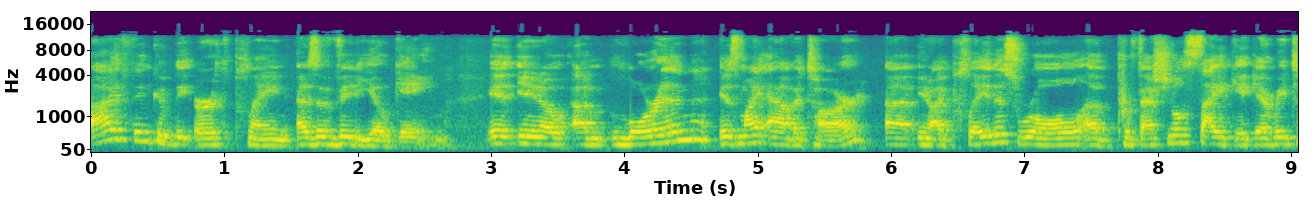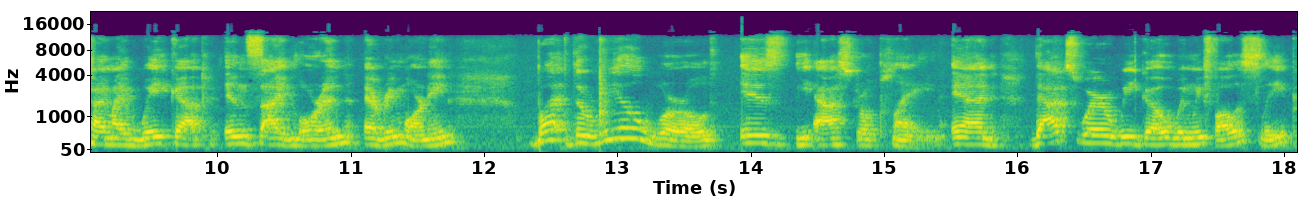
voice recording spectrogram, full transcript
I think of the Earth plane as a video game. It, you know, um, Lauren is my avatar. Uh, you know, I play this role of professional psychic every time I wake up inside Lauren every morning. But the real world is the astral plane. And that's where we go when we fall asleep.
